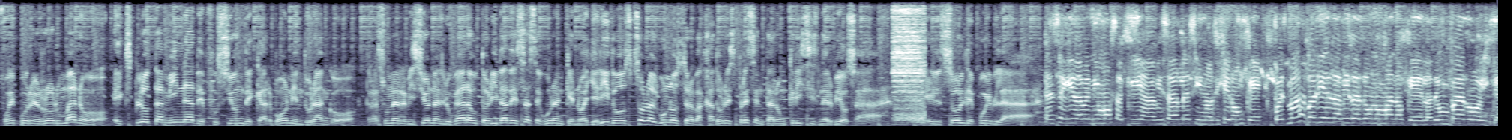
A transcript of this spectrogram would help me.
Fue por error humano. Explota mina de fusión de carbón en Durango. Tras una revisión al lugar, autoridades aseguran que no hay heridos, solo algunos trabajadores presentaron crisis nerviosa. El Sol de Puebla. Enseguida venimos aquí a avisarles y nos dijeron que pues más valía la vida de un humano que la de un perro y que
